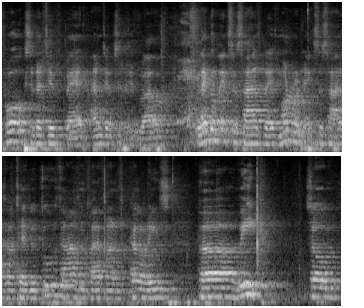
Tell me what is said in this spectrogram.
pro-oxidative, bad, anti-oxidative, well. Lack of exercise, bad, moderate exercise, I'll tell you, 2,500 calories per week. So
